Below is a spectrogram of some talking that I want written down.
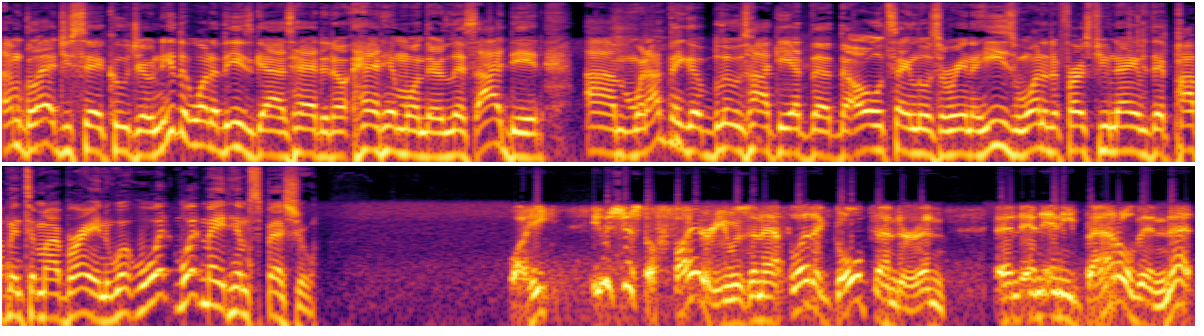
I'm glad you said Cujo. Neither one of these guys had it had him on their list. I did. Um, when I think of blues hockey at the, the old St. Louis Arena, he's one of the first few names that pop into my brain. What what what made him special? Well, he he was just a fighter. He was an athletic goaltender, and and and, and he battled in net.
